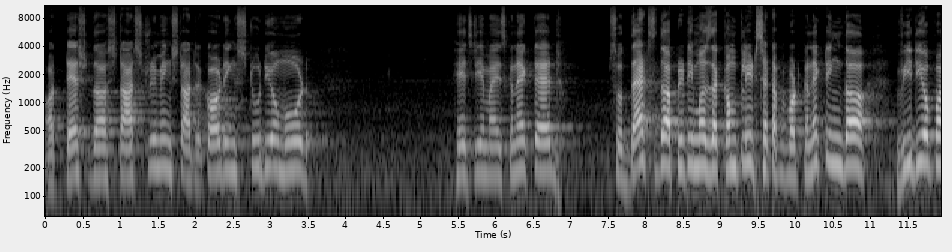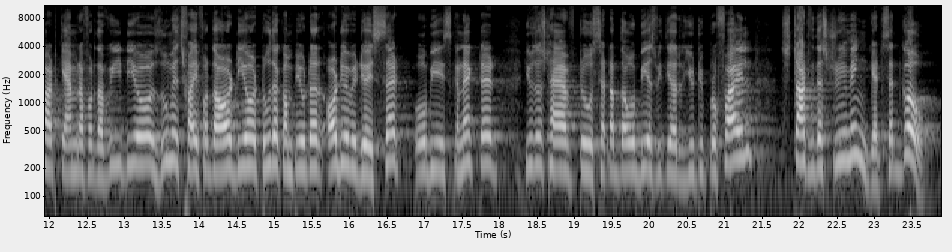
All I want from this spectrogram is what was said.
or test the start streaming, start recording, studio mode, HDMI is connected, so that's the pretty much the complete setup about connecting the video part camera for the video, Zoom H5 for the audio to the computer, audio video is set, OBS is connected. You just have to set up the OBS with your YouTube profile, start with the streaming, get set, go.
